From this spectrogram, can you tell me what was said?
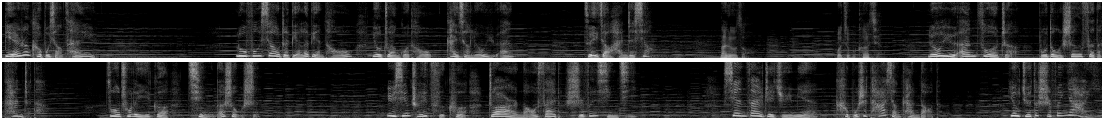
别人可不想参与。陆枫笑着点了点头，又转过头看向刘雨安。嘴角含着笑，那刘总，我就不客气了。刘雨安坐着，不动声色的看着他，做出了一个请的手势。玉星锤此刻抓耳挠腮的，十分心急。现在这局面可不是他想看到的，又觉得十分讶异。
